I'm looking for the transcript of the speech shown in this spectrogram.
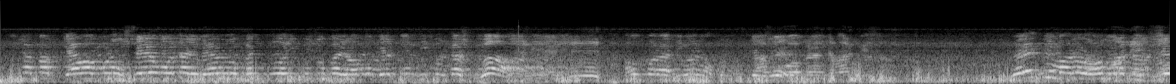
બીજા પણ છે કઈ આવું કહેતી નથી પ્રકાશ ભુવા આવું આ દીવાનો પણ કે છે? દરેકને મારો રામ છે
